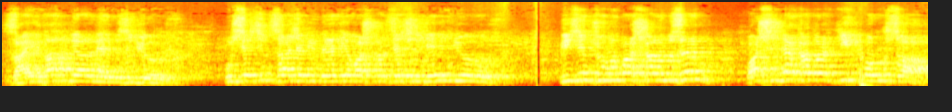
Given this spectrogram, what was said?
zayıflatmayalım elimizi diyoruz. Bu seçim sadece bir belediye başkanı seçimi değil diyoruz. Bizim Cumhurbaşkanımızın başı ne kadar dik olursa,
